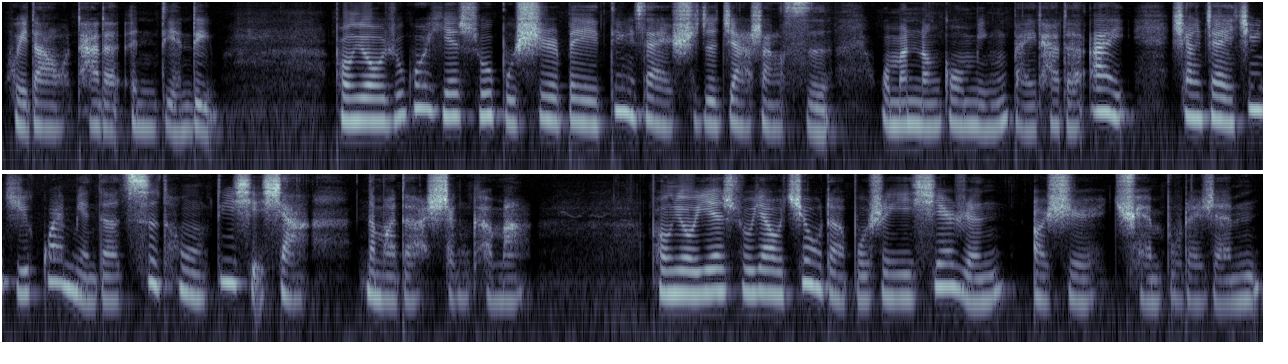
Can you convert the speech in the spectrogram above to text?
回到他的恩典里。朋友，如果耶稣不是被钉在十字架上死，我们能够明白他的爱，像在荆棘冠冕的刺痛滴血下那么的深刻吗？朋友，耶稣要救的不是一些人，而是全部的人。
